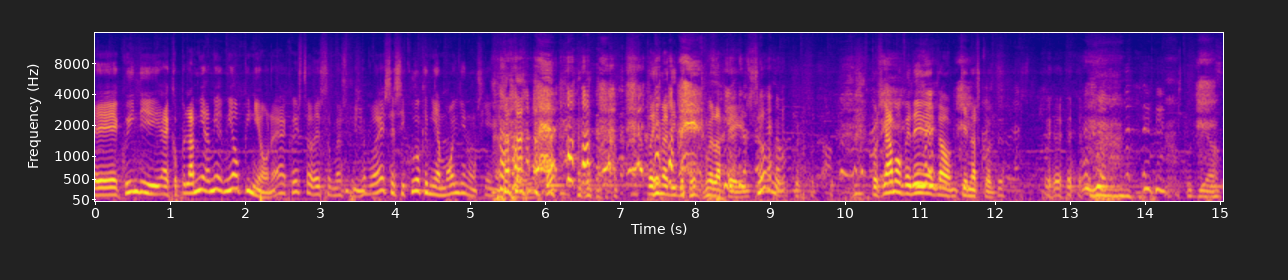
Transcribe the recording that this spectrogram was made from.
E quindi ecco, la mia, mia- mia opinione, eh, questo adesso vorrei essere sicuro che mia moglie non sia in ascolto, prima di dire come la penso. Possiamo vedere no, chi è in ascolto. Oddio.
